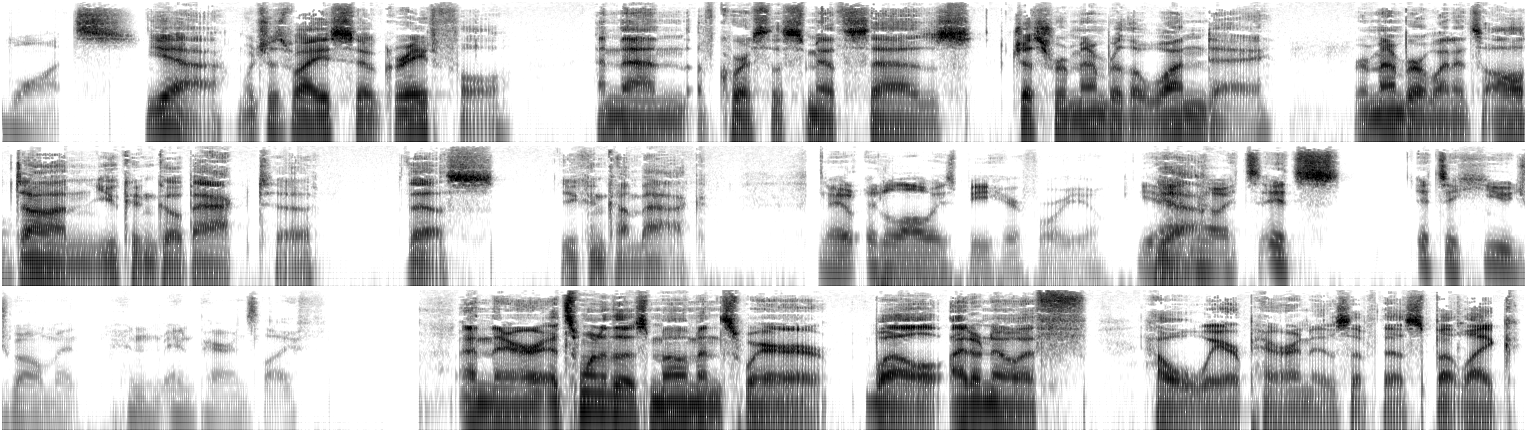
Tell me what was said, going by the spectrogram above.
wants. Yeah, which is why he's so grateful. And then, of course, the smith says, just remember the one day. Remember when it's all done, you can go back to this. You can come back. It, it'll always be here for you. Yeah, Yeah. no, it's it's it's a huge moment in, in Perrin's life. And there, it's one of those moments where, well, I don't know if how aware Perrin is of this, but like,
